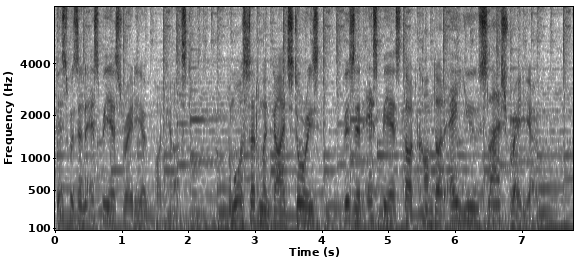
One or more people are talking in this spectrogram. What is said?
This was an SBS radio podcast. For more settlement guide stories, visit sbs.com.au/radio.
